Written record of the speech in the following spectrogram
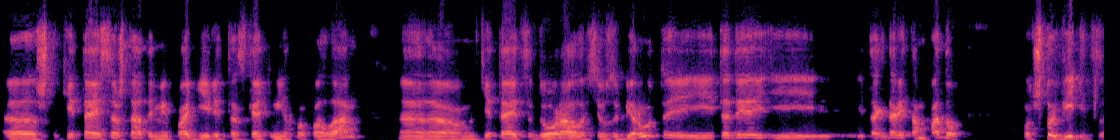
что Китай со Штатами поделит, так сказать, мир пополам, китайцы до Урала все заберут и, т.д. И, и так далее и тому подобное. Вот что видится?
